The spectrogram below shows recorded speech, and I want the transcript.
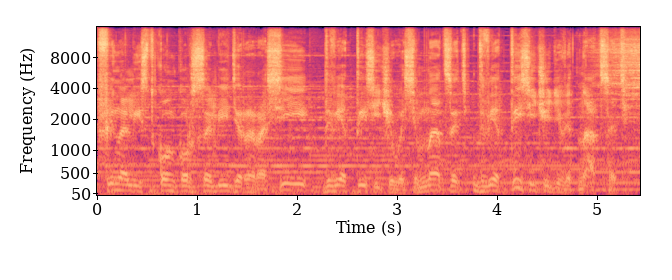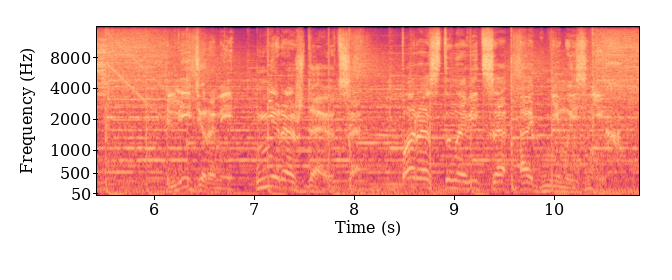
финалист конкурса «Лидеры России 2018-2019». Лидерами не рождаются. Пора становиться одним из них.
